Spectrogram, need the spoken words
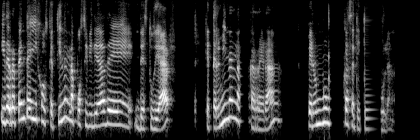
y de repente hijos que tienen la posibilidad de, de estudiar, que terminan la carrera, pero nunca se titulan.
